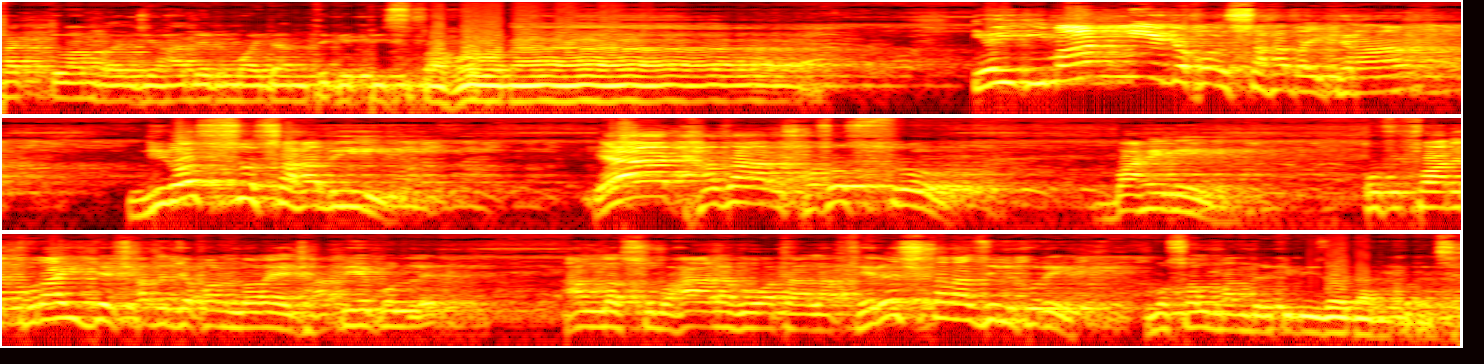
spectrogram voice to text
থাকতো আমরা জিহাদের ময়দান থেকে পিছপা হব না। এই ইমান নিয়ে যখন সাহাবাই কেরাম নিরস্ব সাহাবি, এক হাজার সশস্ত্র বাহিনী কুফার কুরাইশদের সাথে যখন লড়াই ঝাঁপিয়ে পড়লেন আল্লাহ তাআলা ফেরেশতা নাজিল করে মুসলমানদেরকে বিজয় দান করেছে।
